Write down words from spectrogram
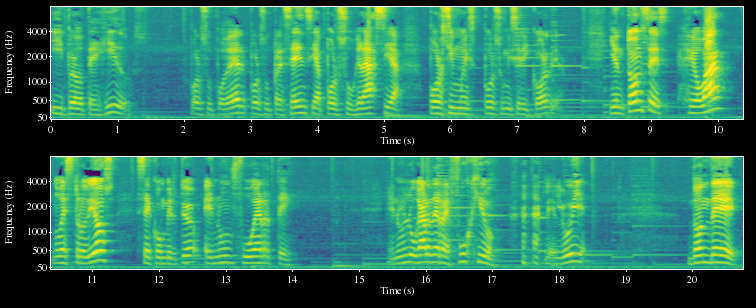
y protegidos por su poder, por su presencia, por su gracia, por su, por su misericordia. Y entonces Jehová, nuestro Dios, se convirtió en un fuerte, en un lugar de refugio. Aleluya donde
